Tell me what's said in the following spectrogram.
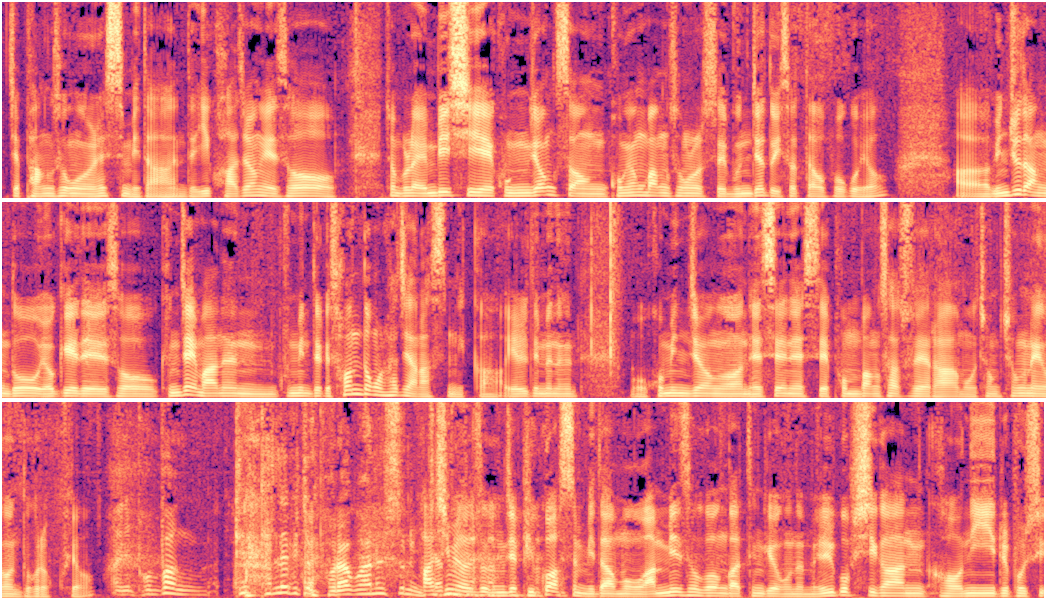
이제 방송을 했습니다. 근데 이 과정에서 전 물론 MBC의 공정성 공영방송으로서의 문제도 있었다고 보고요. 아, 민주당도 여기에 대해서 굉장히 많은 국민들에게 선동을 하지 않았습니까? 예를 들면은 뭐 고민정원 SNS에 본방 사수해라, 뭐 정청래 의원도 그렇고요. 아니 본방 텔레비전 보라고 하는 수는. 하시면서 굉장히 비꼬았습니다. 뭐 안민석 의원 같은 경우는 7시간 뭐 건의를 볼수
